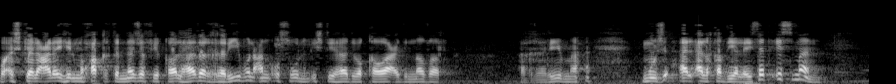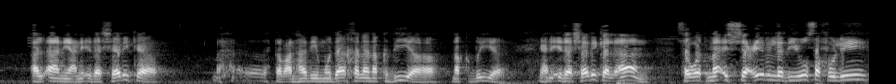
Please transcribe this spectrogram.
وأشكل عليه المحقق النجفي قال هذا غريب عن أصول الاجتهاد وقواعد النظر. غريب ما؟ مج... القضية ليست اسما. الآن يعني إذا شركة طبعا هذه مداخلة نقدية نقدية. يعني إذا شركة الآن سوت ماء الشعير الذي يوصف لي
